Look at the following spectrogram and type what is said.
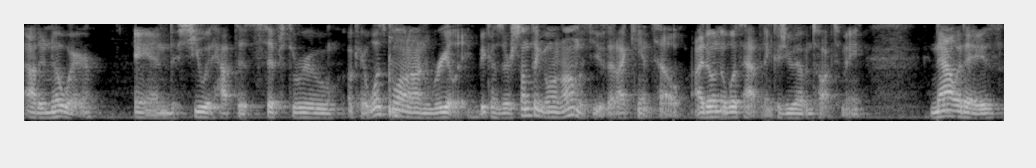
out of nowhere and she would have to sift through okay what's going on really? Because there's something going on with you that i can't tell. I don't know what's happening because you haven't talked to me. Nowadays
